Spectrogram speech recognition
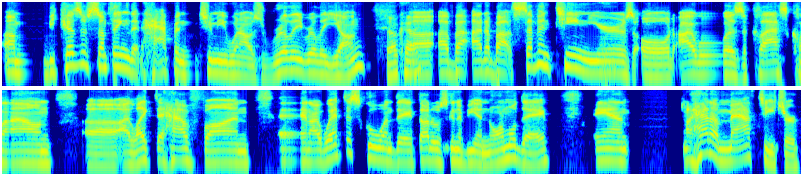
um, because of something that happened to me when I was really, really young. Okay. Uh, about at about 17 years old, I was a class clown. Uh, I like to have fun, and I went to school one day. Thought it was going to be a normal day, and I had a math teacher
